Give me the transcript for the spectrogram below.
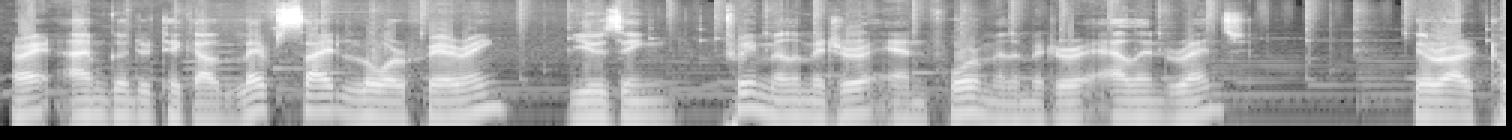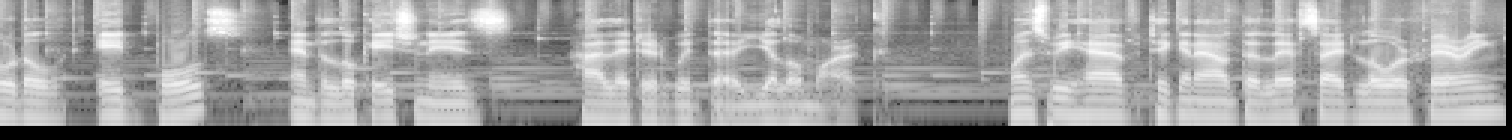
Alright, I'm going to take out left side lower fairing using 3mm and 4mm Allen wrench. There are total 8 bolts and the location is highlighted with the yellow mark. Once we have taken out the left side lower fairing,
